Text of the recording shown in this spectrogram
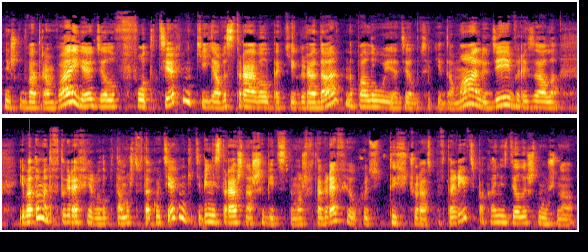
книжка «Два трамвая», я ее делала в фототехнике, я выстраивала такие города на полу, я делала всякие дома, людей вырезала, и потом это фотографировала, потому что в такой технике тебе не страшно ошибиться. Ты можешь фотографию хоть тысячу раз повторить, пока не сделаешь нужную.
